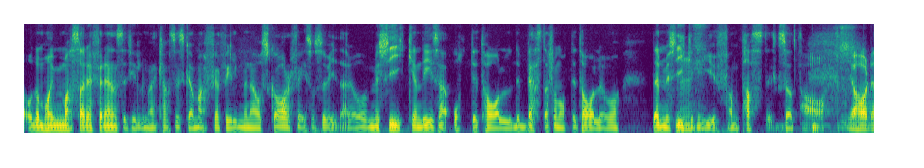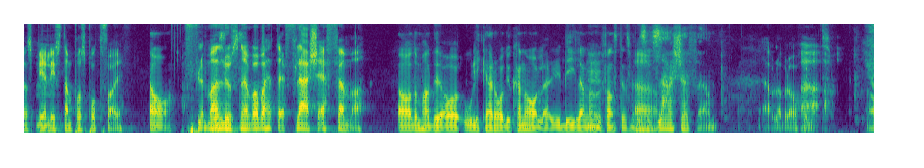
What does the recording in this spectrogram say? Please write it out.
och de har ju massa referenser till de här klassiska maffiafilmerna och Scarface och så vidare. Och musiken, det är så här 80-tal, det bästa från 80-talet. Och den musiken är ju fantastisk. Så att, Ja, jag har den spellistan på Spotify. ja, Man lyssnar, vad, vad hette det? Flash FM va? Ja, de hade ja, olika radiokanaler i bilarna och då fanns det en som hette Ja. Flash FM. Jävla bra skit. Jag,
